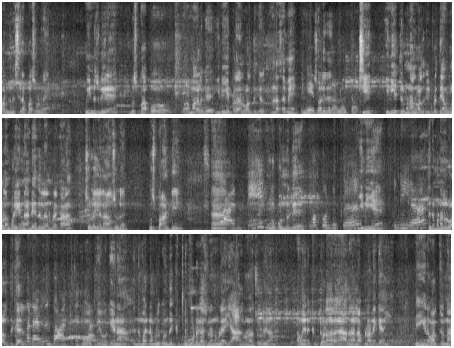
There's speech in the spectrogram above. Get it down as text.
வளங்கன்னு சிறப்பாக சொல்கிறேன் மீண்டும் சொல்லிக்கிறேன் புஷ்பா அப்போ மகளுக்கு இனிய பிறநாள் வாழ்த்துக்கள். நடாசாமி இனிய சொல்லிடு பிறந்த நாள் வாழ்த்தா சி இனிய திருமண நாள் வாழ்த்துக்கள். இப்படி தேவை உளம்புரை என்னாண்டே தெரியல நம்மள காலம். சொல்லு எல்லாம் சொல்லு. புஷ்பா ஆண்டி உங்க பொண்ணுக்கு இனிய இனிய திருமண நல் வாழ்த்துக்கள். Okay okay. ஏன்னா இந்த மாதிரி நம்மளுக்கு வந்து கிஃப்ட் போட்டிருக்கா சொல்லணும்ல. யார் சொன்னாலும் நான் சொல்லுவேன் நான். அவங்க எனக்கு கிஃப்ட் வழங்குறாங்க. அதனால அப்படிலாம் நினைக்காதீங்க. நீங்களும் வாழ்த்து சொன்னா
